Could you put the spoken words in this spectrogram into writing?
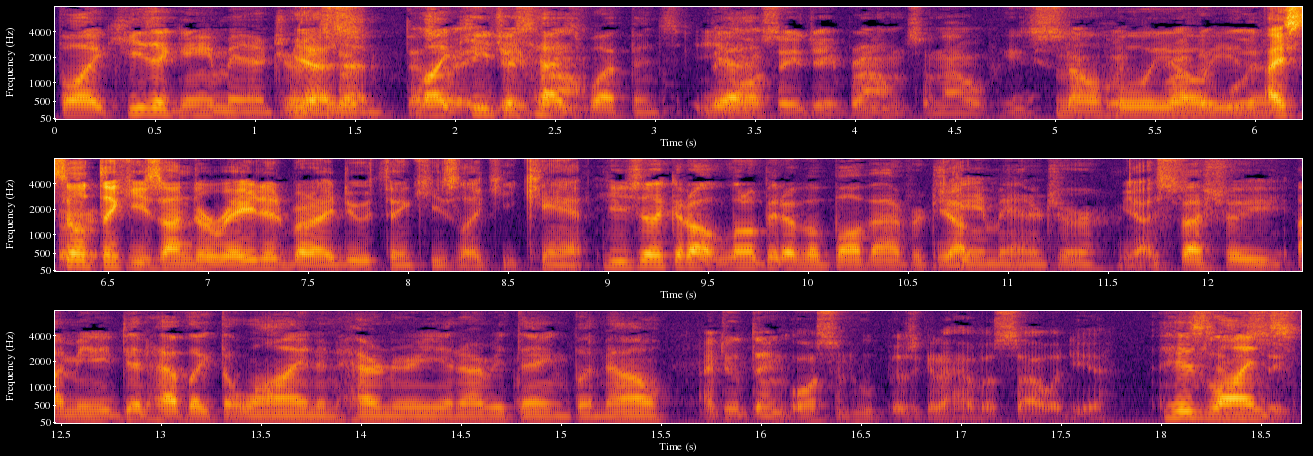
but like he's a game manager. Yes. for them. That's like he AJ just has Brown. weapons. They Yeah, lost AJ Brown, so now he's stuck No with Julio either. I still think he's underrated, but I do think he's like he can't. he's like a little bit of above average Yep. game manager. Yes. especially I mean he did have like the line and Henry and everything, but now I do think Austin Hooper is gonna have a solid year. His lines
